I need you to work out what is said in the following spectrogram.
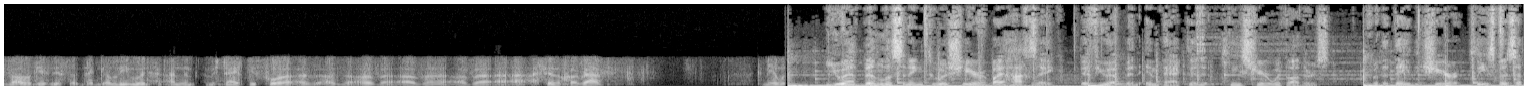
like a limud on the Mishnah before of of of of of Asena Charav. You have been listening to a shear by Hachzeik. If you have been impacted, please share with others. For the daily shear, please visit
